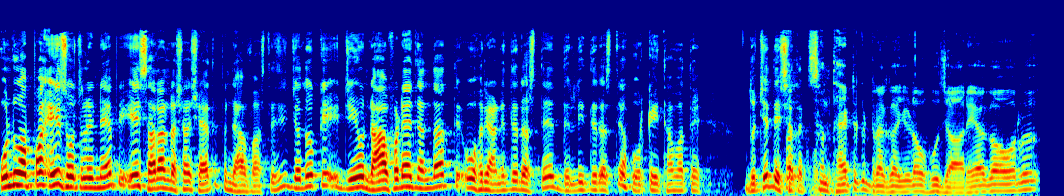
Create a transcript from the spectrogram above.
ਉਹਨੂੰ ਆਪਾਂ ਇਹ ਸੋਚ ਲੈਂਦੇ ਆ ਵੀ ਇਹ ਸਾਰਾ ਨਸ਼ਾ ਸ਼ਾਇਦ ਪੰਜਾਬ ਵਾਸਤੇ ਸੀ ਜਦੋਂ ਕਿ ਜੇ ਉਹ ਨਾ ਫੜਿਆ ਜਾਂਦਾ ਤੇ ਉਹ ਹਰਿਆਣੇ ਦੇ ਰਸਤੇ ਦਿੱਲੀ ਦੇ ਰਸਤੇ ਹੋਰ ਕਈ ਥਾਵਾਂ ਤੇ ਦੂਜੇ ਦੇਸ਼ਾਂ ਤੱਕ ਸਿੰਥੈਟਿਕ ਡਰੱਗ ਆ ਜਿਹੜਾ ਉਹ ਜਾ ਰਿਹਾਗਾ ਔਰ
